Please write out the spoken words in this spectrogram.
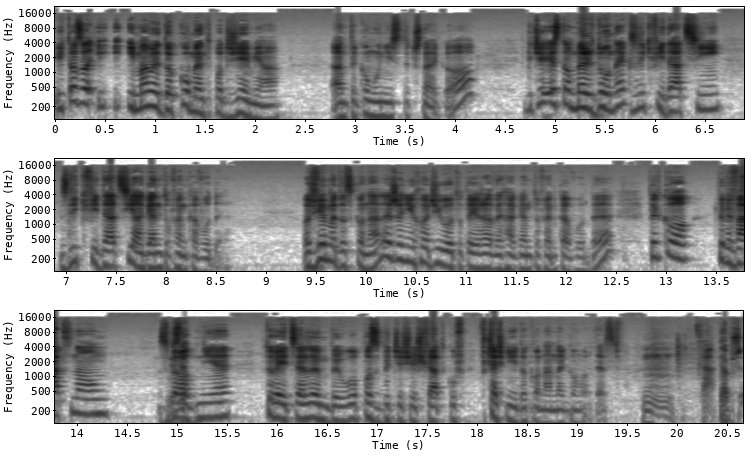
I, to za, i, i mamy dokument podziemia antykomunistycznego, gdzie jest to meldunek z likwidacji, z likwidacji agentów NKWD. Choć wiemy doskonale, że nie chodziło tutaj o żadnych agentów NKWD, tylko prywatną zbrodnię której celem było pozbycie się świadków wcześniej dokonanego morderstwa. Hmm, tak. Dobrze,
